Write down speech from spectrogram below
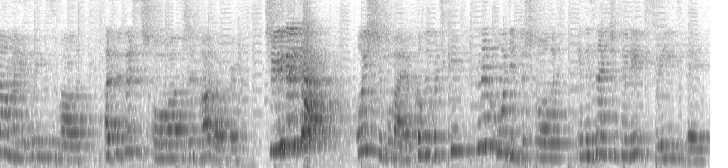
Дама, яку її звали. А тепер це школа вже два роки. Вчителька? Ось що буває, коли батьки не ходять до школи і не знають вчителів своїх дітей.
